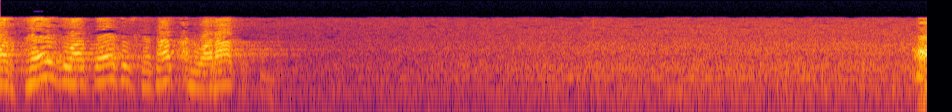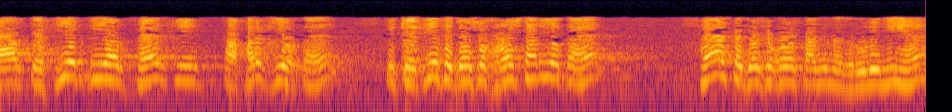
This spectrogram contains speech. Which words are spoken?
اور فیض جو آتا ہے تو اس کے ساتھ انوارات ہوتے ہیں۔ اور کیفیت کی اور فیض کی کا فرق یہ ہوتا ہے کہ کیفیت سے جوش و خروش کاری ہوتا ہے، فیض سے جوش و خروش کاری ضروری نہیں ہے،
